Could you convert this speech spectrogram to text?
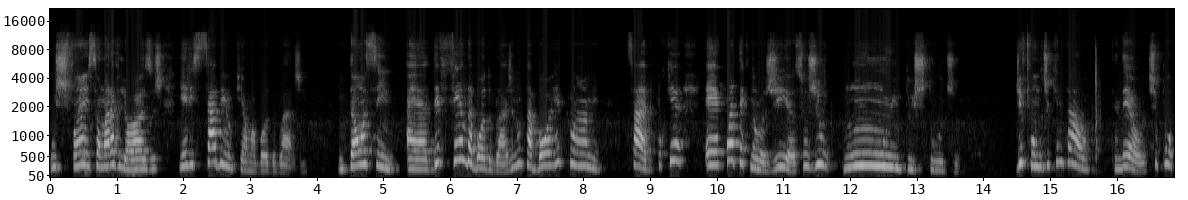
Os fãs são maravilhosos e eles sabem o que é uma boa dublagem. Então, assim, é, defenda a boa dublagem. Não tá boa, reclame sabe? Porque é, com a tecnologia surgiu muito estúdio de fundo de quintal, entendeu? Tipo,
